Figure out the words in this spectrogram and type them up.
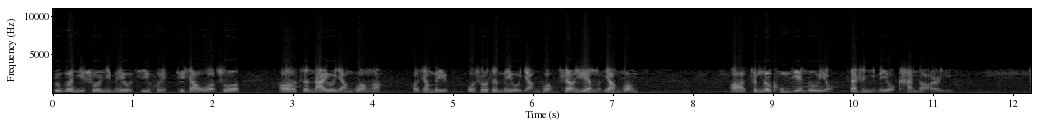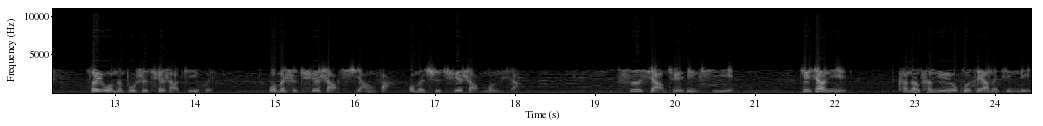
如果你说你没有机会，就像我说，哦，这哪有阳光啊？好像没有。我说这没有阳光，实际上阳阳光啊，整个空间都有，但是你没有看到而已。所以我们不是缺少机会，我们是缺少想法，我们是缺少梦想。思想决定吸引。就像你可能曾经有过这样的经历，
